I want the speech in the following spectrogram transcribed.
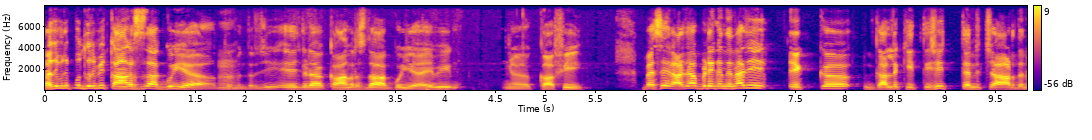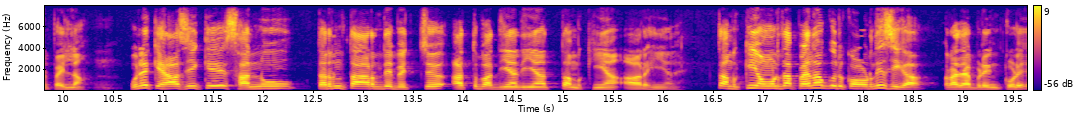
ਰਾਜਵੀਰ ਭੁੱਲਰ ਵੀ ਕਾਂਗਰਸ ਦਾ ਆਗੂ ਹੀ ਆ, ਧਰਮਿੰਦਰ ਜੀ। ਇਹ ਜਿਹੜਾ ਕਾਂਗਰਸ ਦਾ ਆਗੂ ਹੀ ਆ, ਇਹ ਵੀ ਕਾਫੀ। ਵੈਸੇ ਰਾਜਾ ਵੜਿੰਗ ਨੇ ਨਾ ਜੀ ਇੱਕ ਗੱਲ ਕੀਤੀ ਸੀ 3-4 ਦਿਨ ਪਹਿਲਾਂ। ਉਹਨੇ ਕਿਹਾ ਸੀ ਕਿ ਸਾਨੂੰ ਤਰਨਤਾਰਨ ਦੇ ਵਿੱਚ ਅੱਤਵਾਦੀਆਂ ਦੀਆਂ ਧਮਕੀਆਂ ਆ ਰਹੀਆਂ ਨੇ। ਧਮਕੀ ਆਉਣ ਦਾ ਪਹਿਲਾਂ ਕੋਈ ਰਿਕਾਰਡ ਨਹੀਂ ਸੀਗਾ ਰਾਜਾ ਬੜਿੰਗ ਕੋਲੇ।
